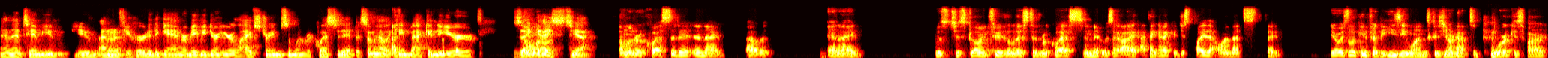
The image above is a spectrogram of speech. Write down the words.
And then Tim, you you I don't know if you heard it again or maybe during your live stream someone requested it, but somehow it came back into your Someone- zeitgeist. Yeah. Someone requested it, and I, I was, and I was just going through the list of requests, and it was like, oh, I, I think I could just play that one. That's that, you're always looking for the easy ones because you don't have to work as hard.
